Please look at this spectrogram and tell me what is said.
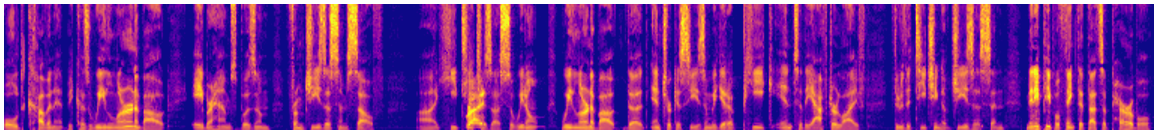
old covenant because we learn about Abraham's bosom from Jesus himself. Uh, he teaches Right. us, so we don't we learn about the intricacies and we get a peek into the afterlife through the teaching of Jesus. And many people think that that's a parable,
